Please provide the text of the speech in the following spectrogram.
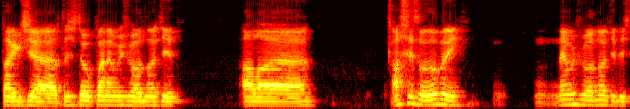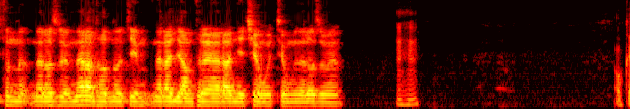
Takže, takže to úplně nemůžu hodnotit, ale asi jsou dobrý. Nemůžu hodnotit, když to ne- nerozumím. Nerad hodnotím, nerad dělám trenéra něčemu, čemu nerozumím. Mhm. OK.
